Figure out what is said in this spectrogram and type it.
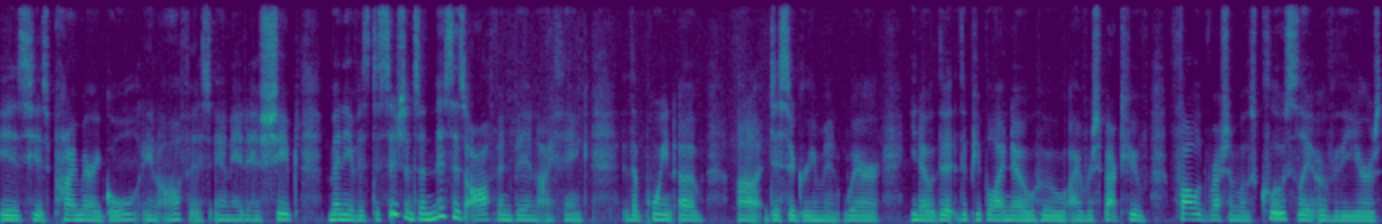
is his primary goal in office, and it has shaped many of his decisions. And this has often been, I think, the point of uh, disagreement where, you know, the, the people I know who I respect who've followed Russia most closely over the years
